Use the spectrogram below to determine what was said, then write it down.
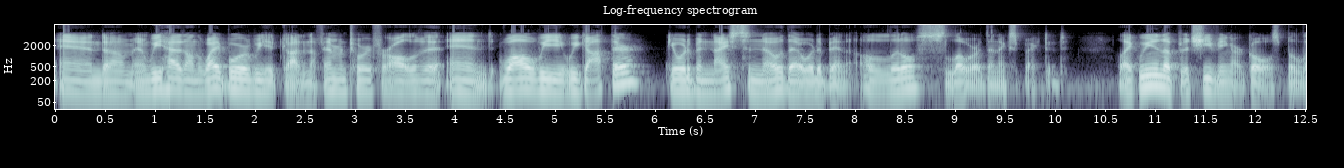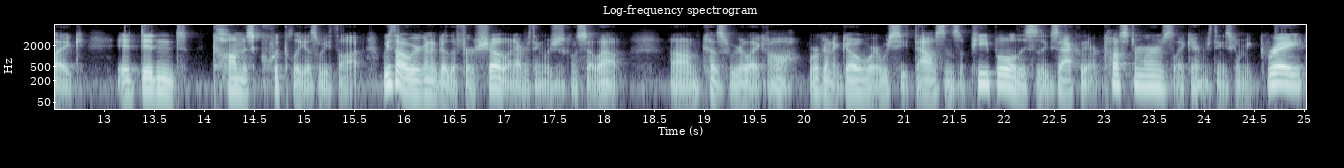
And um, and we had it on the whiteboard. We had got enough inventory for all of it. And while we we got there it would have been nice to know that it would have been a little slower than expected. Like we ended up achieving our goals but like it didn't come as quickly as we thought. We thought we were going to go to the first show and everything was just going to sell out because um, we were like, oh, we're going to go where we see thousands of people. This is exactly our customers. Like everything's going to be great.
